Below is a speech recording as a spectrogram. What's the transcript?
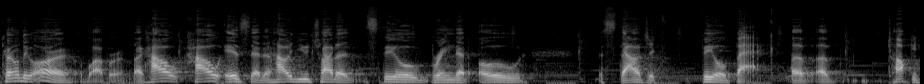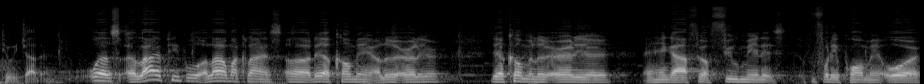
currently are a barber? Like how, how is that and how do you try to still bring that old nostalgic feel back of, of talking to each other? Well, a lot of people, a lot of my clients, uh, they'll come in a little earlier. They'll come in a little earlier and hang out for a few minutes before the appointment, or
